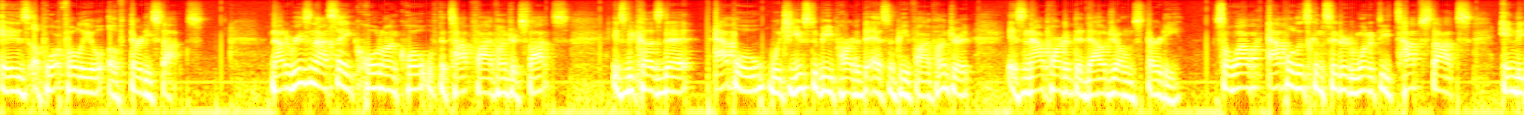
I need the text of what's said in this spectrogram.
is a portfolio of 30 stocks. Now, the reason I say quote unquote with the top 500 stocks is because that Apple, which used to be part of the S&P 500, is now part of the Dow Jones 30. So while Apple is considered one of the top stocks in the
